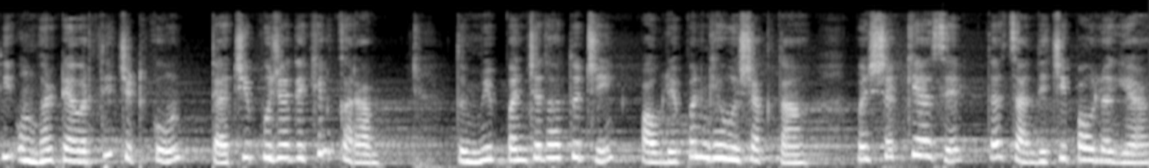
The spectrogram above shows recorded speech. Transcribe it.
ती उंबरट्यावरती चिटकवून त्याची पूजा देखील करा. तुम्ही पंचधातूची पावले पण घेऊ शकता पण शक्य असेल तर चांदीची पावलं घ्या.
